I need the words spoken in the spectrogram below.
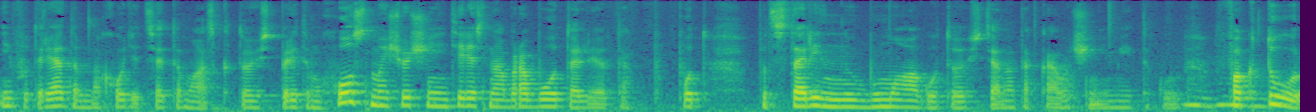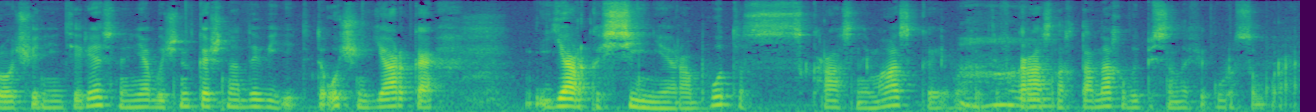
И вот рядом находится эта маска. То есть при этом холст мы еще очень интересно обработали так, под, под старинную бумагу. То есть она такая очень имеет такую mm-hmm. фактуру очень интересную, необычную. Это, конечно, надо видеть. Это очень яркая ярко-синяя работа с красной маской. Вот ага. в красных тонах выписана фигура самурая.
